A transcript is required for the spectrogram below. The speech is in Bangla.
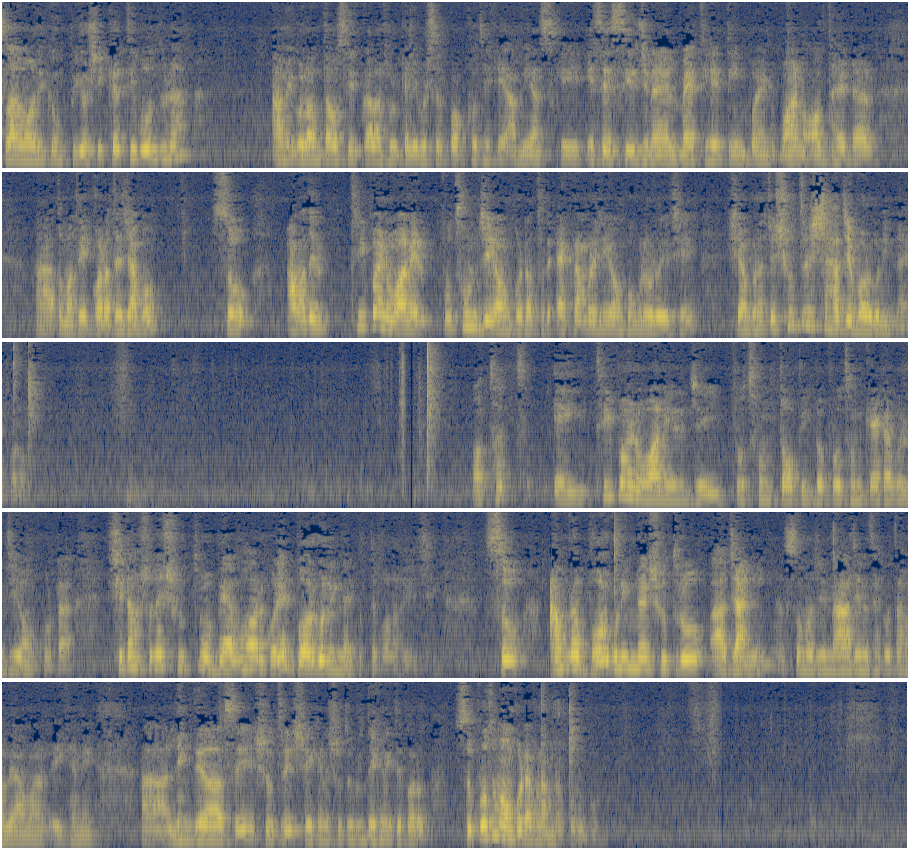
আসসালামু আলাইকুম, প্রিয় শিক্ষার্থী বন্ধুরা। আমি গোলাম তাওসিফ কালারফুল ক্যালিবার্স এর পক্ষ থেকে আমি আজকে এসএসসি জেনারেল ম্যাথে তিন পয়েন্ট ওয়ান অধ্যায়টার তোমাদের করাতে যাব। সো আমাদের থ্রি পয়েন্ট ওয়ানের প্রথম যে অঙ্কটা, অর্থাৎ এক নম্বরে যে অঙ্কগুলো রয়েছে, সেই অঙ্কটা হচ্ছে সূত্রের সাহায্যে বর্গ নির্ণয় করো। অর্থাৎ এই থ্রি পয়েন্ট ওয়ানের যেই প্রথম টপিক বা প্রথম ক্যাটাগরির যে অঙ্কটা সেটা আসলে সূত্র ব্যবহার করে বর্গ নির্ণয় করতে বলা হয়েছে। সো আমরা বর্গ নির্ণয়ের সূত্র জানি। তোমরা যদি না জেনে থাকো, তাহলে আমার এইখানে লিঙ্ক দেওয়া আছে সূত্রের সেখানে সূত্রগুলো দেখে নিতে পারো। সো প্রথম অঙ্কটা এখন আমরা করব।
